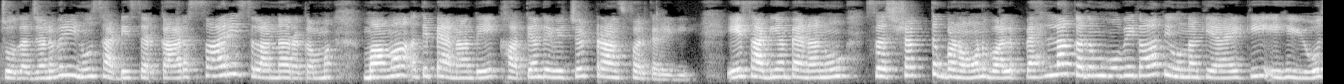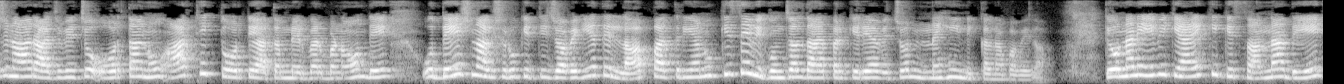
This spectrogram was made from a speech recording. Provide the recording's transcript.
14 ਜਨਵਰੀ ਨੂੰ ਸਾਡੀ ਸਰਕਾਰ ਸਾਰੀ ਸਾਲਾਨਾ ਰਕਮ ਮਾਵਾਂ ਅਤੇ ਭੈਣਾਂ ਦੇ ਖਾਤਿਆਂ ਦੇ ਵਿੱਚ ਟ੍ਰਾਂਸਫਰ ਕਰੇਗੀ। ਇਹ ਸਾਡੀਆਂ ਭੈਣਾਂ ਨੂੰ ਸਸ਼ਕਤ ਬਣਾਉਣ ਵੱਲ ਪਹਿਲਾ ਕਦਮ ਹੋਵੇਗਾ ਤੇ ਉਹਨਾਂ ਕਿਹਾ ਹੈ ਕਿ ਇਹ ਯੋਜਨਾ ਰਾਜ ਵਿੱਚ ਔਰਤਾਂ ਨੂੰ ਆਰਥਿਕ ਤੌਰ ਤੇ ਆਤਮ ਨਿਰਭਰ ਬਣਾਉਣ ਦੇ ਉਦੇਸ਼ ਨਾਲ ਸ਼ੁਰੂ ਕੀਤੀ ਜਾਵੇਗੀ ਅਤੇ ਲਾਭਪਾਤਰੀਆਂ ਨੂੰ ਕਿਸੇ ਵੀ ਗੁੰਝਲਦਾਰ ਪ੍ਰਕਿਰਿਆ ਵਿੱਚੋਂ ਨਹੀਂ ਨਿਕਲਣਾ ਪਵੇਗਾ। ਤੇ ਉਹਨਾਂ ਨੇ ਇਹ ਵੀ ਕਿਹਾ ਹੈ ਕਿ ਕਿਸਾਨਾਂ ਦੇ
